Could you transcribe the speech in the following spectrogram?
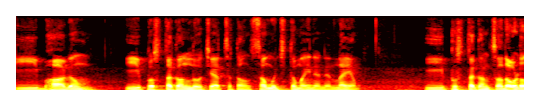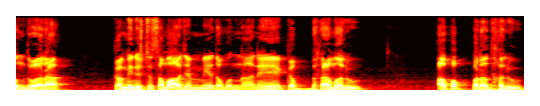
ఈ భాగం ఈ పుస్తకంలో చేర్చటం సముచితమైన నిర్ణయం. ఈ పుస్తకం చదవడం ద్వారా కమ్యూనిస్టు సమాజం మీద ఉన్న అనేక భ్రమలు అపప్రధలు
